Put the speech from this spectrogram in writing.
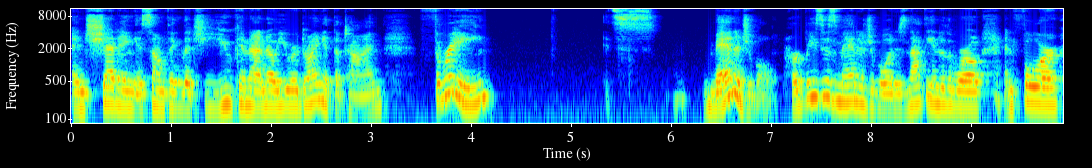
and shedding is something that you cannot know you were doing at the time. Three, it's manageable. Herpes is manageable. It is not the end of the world. And four,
